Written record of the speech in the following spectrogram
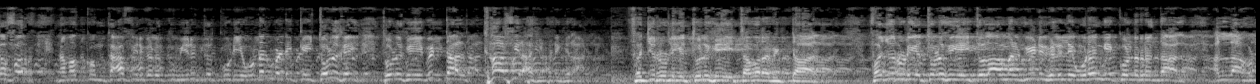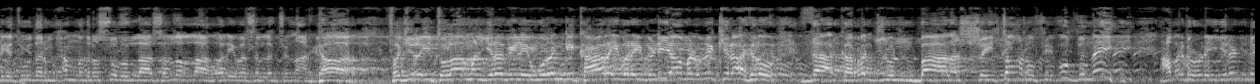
கஃபர். நமக்கும் காஃபிர்களுக்கும் இருக்கக்கூடிய உடன்படிக்கை தொழுகை. தொழுகையை விட்டால் காஃபிராகி விடுகிறார்கள் ஃபஜ்ருடைய தொழுகையை தவறவிட்டால் ஃபஜ்ருடைய தொழுகையை தொழாமல் வீடுகளிலே உறங்கிக் கொண்டிருந்தால் அல்லாஹ்வுடைய தூதர் முஹம்மது ரசூலுல்லாஹ் ஸல்லல்லாஹு அலைஹி வஸல்லம் சொன்னார்கள் யார் ஃபஜ்ரை தொழாமல் இரவிலே உறங்கி காலை வரை விடியாமல் இருக்கிறார்களோ ذاك رجل بال الشيطان في اذنيه அவர்களுடைய இரண்டு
